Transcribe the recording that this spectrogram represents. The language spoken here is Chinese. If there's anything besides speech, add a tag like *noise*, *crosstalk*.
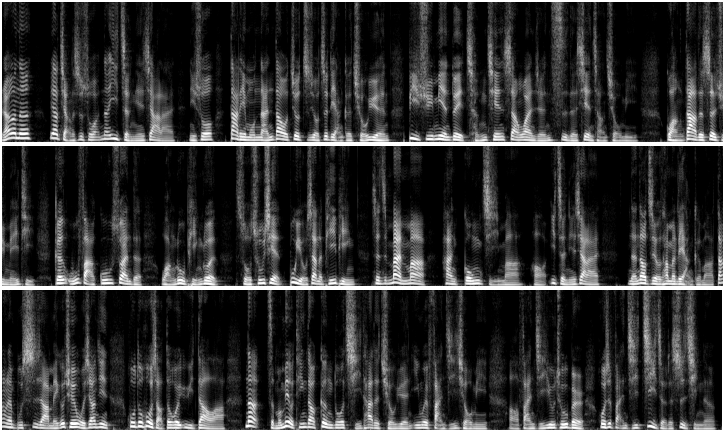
然而呢，要讲的是说，那一整年下来，你说大联盟难道就只有这两个球员必须面对成千上万人次的现场球迷、广大的社群媒体跟无法估算的网络评论所出现不友善的批评，甚至谩骂和攻击吗？好，一整年下来。难道只有他们两个吗？当然不是啊！每个球员我相信或多或少都会遇到啊。那怎么没有听到更多其他的球员因为反击球迷啊、反击 YouTuber 或是反击记者的事情呢？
